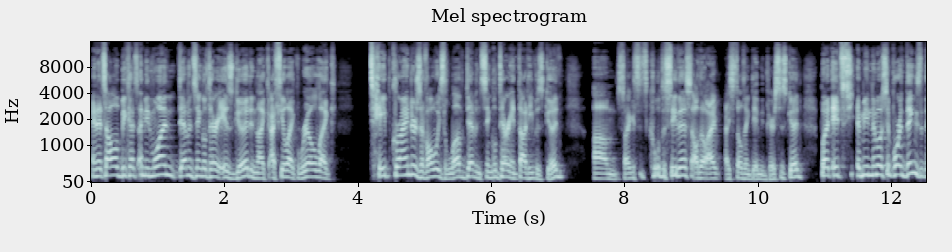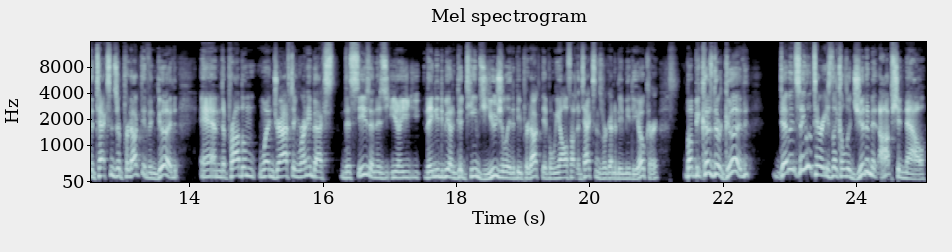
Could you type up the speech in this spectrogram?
And it's all because, I mean, one, Devin Singletary is good. And like, I feel like real like tape grinders have always loved Devin Singletary and thought he was good. Um, so I guess it's cool to see this, although I, I still think Dameon Pierce is good. But it's, I mean, the most important thing is that the Texans are productive and good. And the problem when drafting running backs this season is, you know, you, they need to be on good teams usually to be productive. And we all thought the Texans were going to be mediocre. But because they're good, Devin Singletary is like a legitimate option now.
